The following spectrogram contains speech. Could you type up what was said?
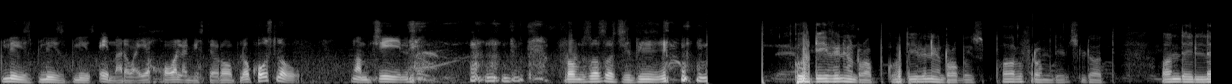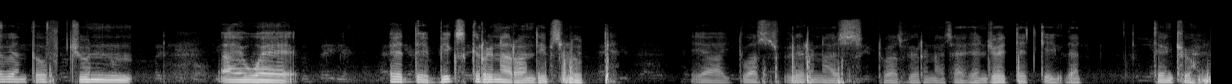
Please, please, please. Hey, mara wayehola, Mr. Rob. Lo coach lo. Ngamchini. From Soso GP. Good evening, Rob. Good evening, Rob. It's Paul from Diepsloot. On the 11th of June, I were at the big screen around Diepsloot. Yeah, it was very nice. It was very nice. I enjoyed that game. That, thank you.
